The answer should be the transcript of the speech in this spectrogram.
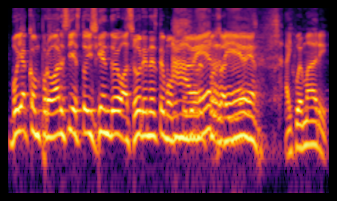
voy a comprobar si estoy siendo evasor en este momento. A ver, ver. Ay, jue madre.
